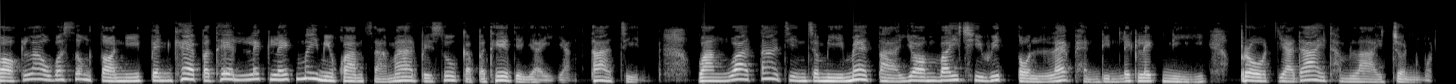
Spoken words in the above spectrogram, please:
บอกเล่าว่าซ่งตอนนี้เป็นแค่ประเทศเล็กๆ ไม่มีความสามารถไปสู้กับประเทศใหญ่ๆ อย่างต้าจีน หวังว่าต้าจีนจะมีเมตตายอมไว้ชีวิตตนและแผ่นดินเล็กๆ นี้ โปรดอย่าได้ทำลายจนหมด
